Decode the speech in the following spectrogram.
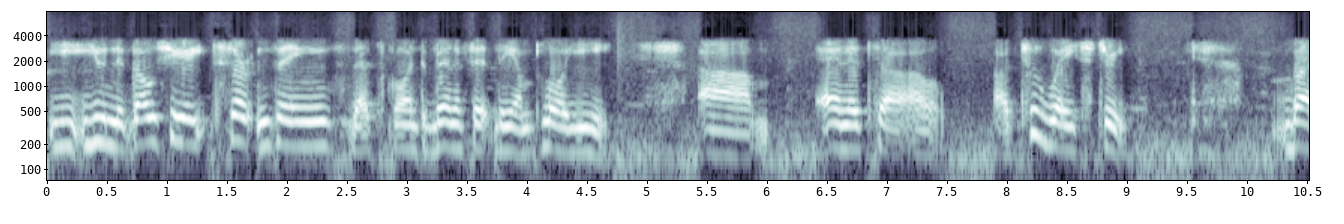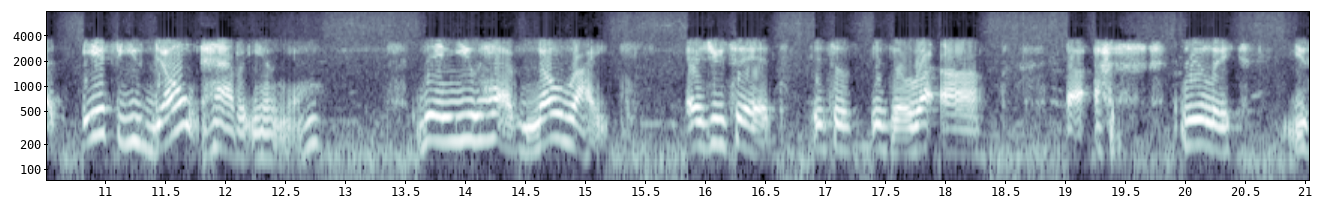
You, you negotiate certain things that's going to benefit the employee, um, and it's a, a two-way street. But if you don't have a union, then you have no rights. As you said, it's a it's a uh, uh, really you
